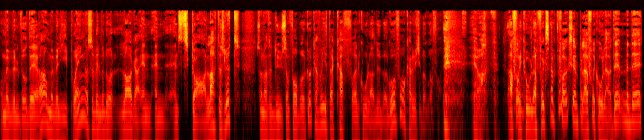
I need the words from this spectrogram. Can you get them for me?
og vi vil vurdere, og vi vil gi poeng. Og så vil vi da lage en, en, en skala til slutt, sånn at du som forbruker kan få vite hvilken cola du bør gå for, og hva du ikke bør gå for. Ja, Afrikola, for eksempel. for eksempel Afrikola. Det, men, det,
